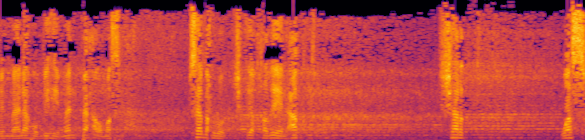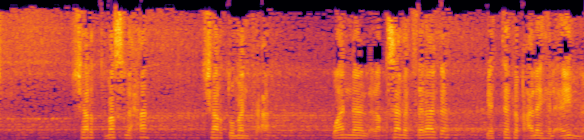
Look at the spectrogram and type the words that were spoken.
مما له به منفعة ومصلحة. سبع شروط يقتضيه العقد شرط وصف شرط مصلحة شرط منفعة. وأن الأقسام الثلاثة يتفق عليها الأئمة.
